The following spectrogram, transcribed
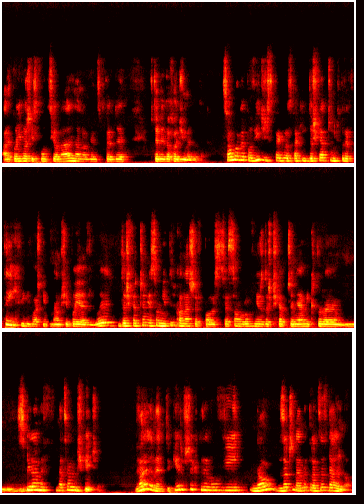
Ale ponieważ jest funkcjonalna, no więc wtedy, wtedy dochodzimy do tego. Co mogę powiedzieć z tego, z takich doświadczeń, które w tej chwili właśnie nam się pojawiły? Doświadczenia są nie tylko nasze w Polsce, są również doświadczeniami, które zbieramy na całym świecie. Dwa elementy. Pierwszy, który mówi, no, zaczynamy pracę zdalną.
